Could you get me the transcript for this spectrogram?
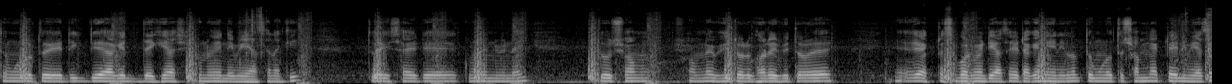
তো মূলত এদিক দিয়ে আগে দেখে আসি কোনো এনিমি আছে নাকি? তো এই সাইডে কোনো এনিমি নেই। তো সাম- সামনে ভিতর, ঘরের ভিতরে একটা সুপার মেডি আছে এটাকে নিয়ে নিলাম। তো মূলত সামনে একটা এনিমি আছে।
